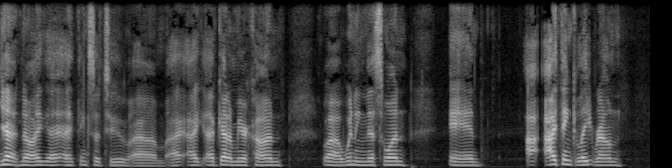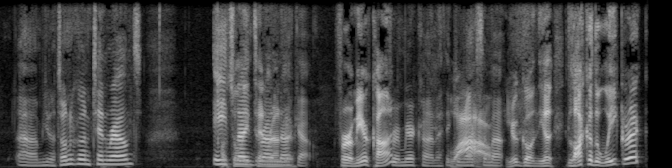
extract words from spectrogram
Yeah, no, I I, think so too. Um, I, I I've got Amir Khan uh, winning this one, and I, I think late round. Um, you know, it's only going ten rounds. Eighth, it's only a ninth round rounder. knockout For Amir Khan? for Amir Khan. I think he knocks him wow. out. You're going the other, lock of the week, Rick?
